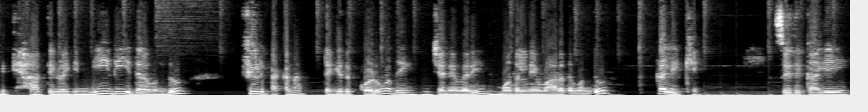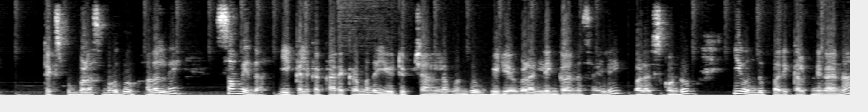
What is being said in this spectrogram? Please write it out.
ವಿದ್ಯಾರ್ಥಿಗಳಿಗೆ ನೀಡಿ ಇದರ ಒಂದು ಫೀಡ್ಬ್ಯಾಕ್ ಅನ್ನ ತೆಗೆದುಕೊಳ್ಳುವುದೇ ಜನವರಿ ಮೊದಲನೇ ವಾರದ ಒಂದು ಕಲಿಕೆ. ಸೊ ಇದಕ್ಕಾಗಿ ಟೆಕ್ಸ್ಟ್ ಬುಕ್ ಬಳಸಬಹುದು. ಅದಲ್ಲದೆ ಸಂವಿಧ ಈ ಕಲಿಕಾ ಕಾರ್ಯಕ್ರಮದ ಯೂಟ್ಯೂಬ್ ಚಾನೆಲ್ನ ಒಂದು ವಿಡಿಯೋಗಳ ಲಿಂಕ್ಗಳನ್ನು ಸಹ ಇಲ್ಲಿ ಬಳಸಿಕೊಂಡು ಈ ಒಂದು ಪರಿಕಲ್ಪನೆಗಳನ್ನ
